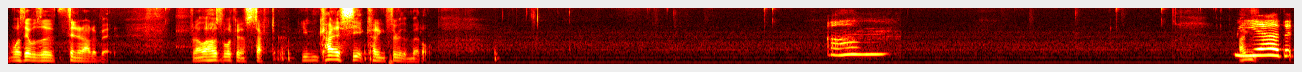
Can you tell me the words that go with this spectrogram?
was able to thin it out a bit. But now let's look at a sector. You can kind of see it cutting through the middle. Um. I- Yeah, that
